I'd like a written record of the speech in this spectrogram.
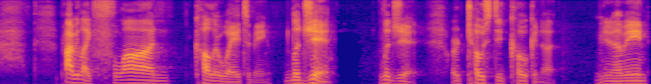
probably like flan colorway to me. Legit, legit, or toasted coconut. You know what I mean?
